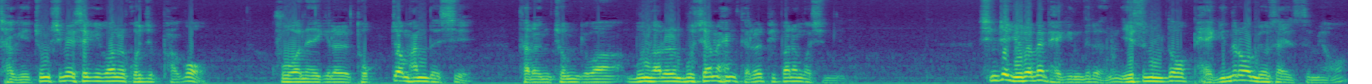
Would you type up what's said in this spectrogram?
자기 중심의 세계관을 고집하고 구원의 길을 독점한 듯이 다른 종교와 문화를 무시하는 행태를 비판한 것입니다. 심지어 유럽의 백인들은 예수님도 백인으로 묘사했으며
